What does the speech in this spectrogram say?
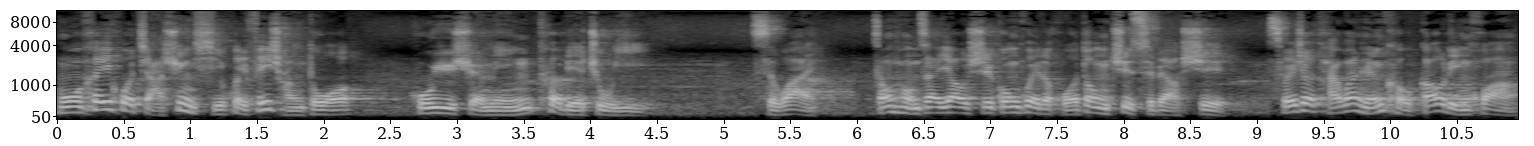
抹黑或假讯息会非常多，呼吁选民特别注意。此外，总统在药师工会的活动致辞表示，随着台湾人口高龄化，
